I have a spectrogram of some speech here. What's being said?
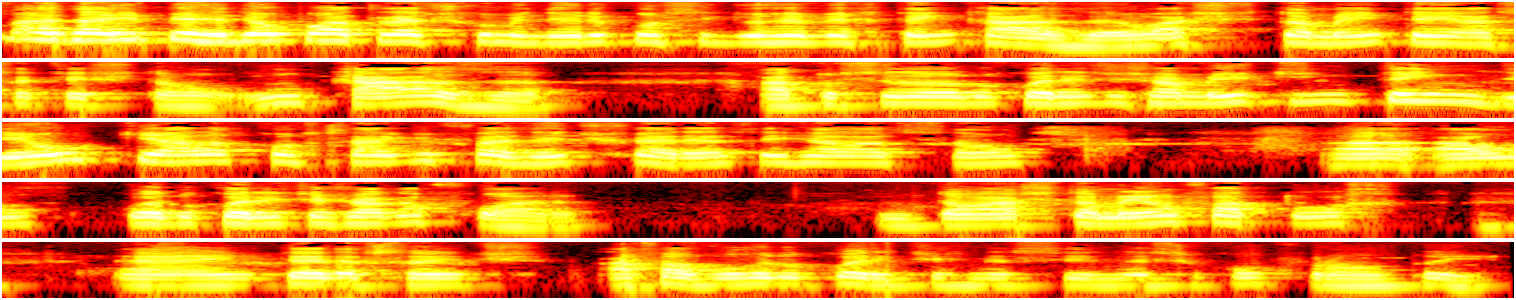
Mas aí perdeu para o Atlético Mineiro e conseguiu reverter em casa. Eu acho que também tem essa questão. Em casa, a torcida do Corinthians já meio que entendeu que ela consegue fazer diferença em relação ao quando o Corinthians joga fora. Então acho que também é um fator é, interessante a favor do Corinthians nesse, nesse confronto aí.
